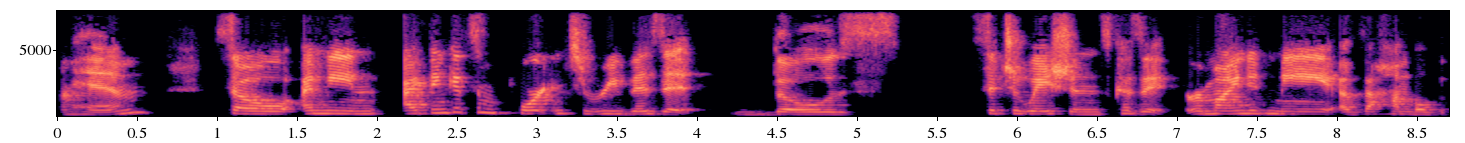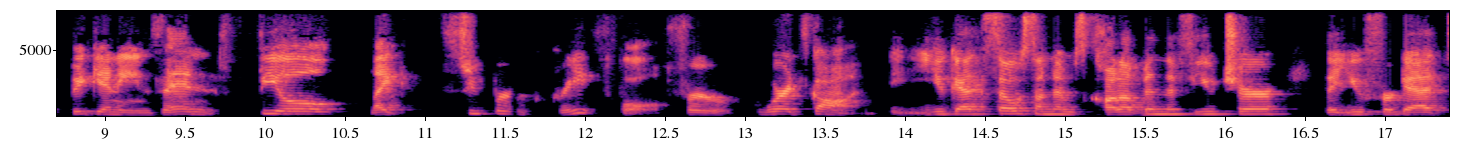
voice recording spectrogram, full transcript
from him. So I mean, I think it's important to revisit those situations because it reminded me of the humble beginnings and feel like super grateful for where it's gone. You get so sometimes caught up in the future that you forget,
